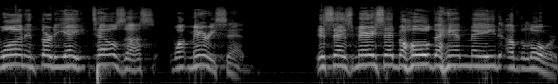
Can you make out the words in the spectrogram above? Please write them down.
1 and 38 tells us what Mary said. It says, Mary said, Behold, the handmaid of the Lord.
